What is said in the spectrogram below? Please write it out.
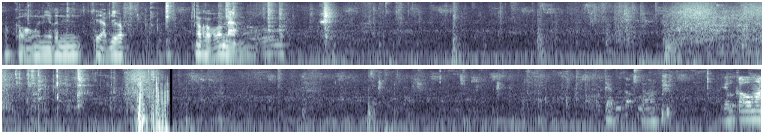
ครับ ของวันนี้เพิ่นเสียบอยู่ครับครับของว่าหนังเดี๋ยวพี่เกาเดี๋ยวพี่เกามา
